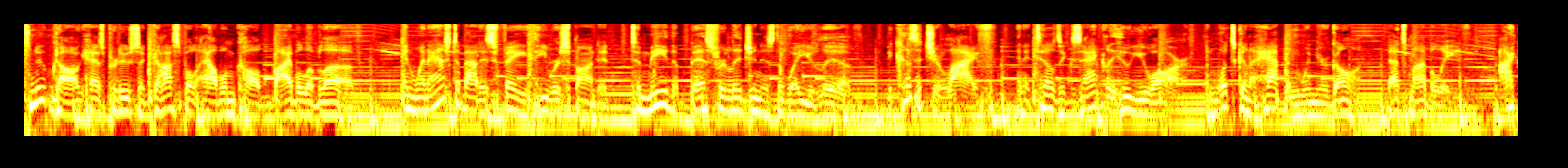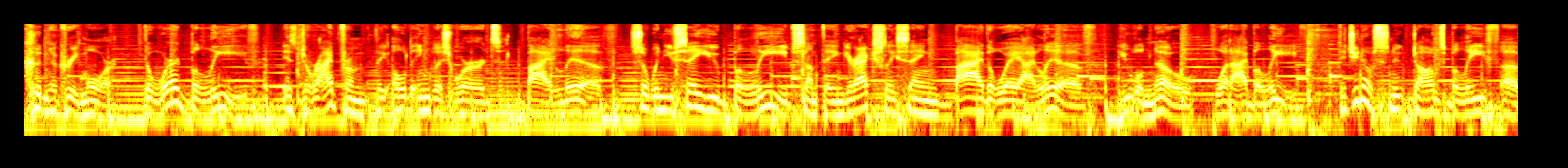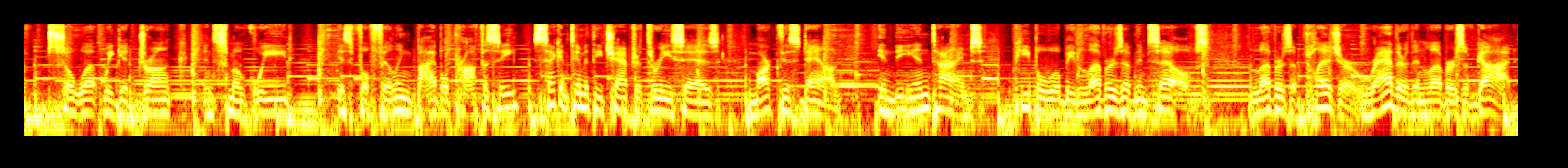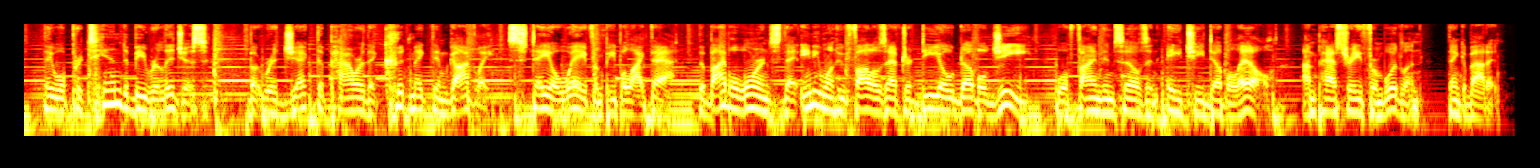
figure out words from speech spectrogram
Snoop Dogg has produced a gospel album called Bible of Love. And when asked about his faith, he responded, To me, the best religion is the way you live, because it's your life, and it tells exactly who you are and what's going to happen when you're gone. That's my belief. I couldn't agree more. The word believe is derived from the Old English words by live. So when you say you believe something, you're actually saying, by the way I live, you will know what I believe. Did you know Snoop Dogg's belief of so what we get drunk and smoke weed is fulfilling Bible prophecy? 2 Timothy chapter 3 says, Mark this down. In the end times, people will be lovers of themselves, lovers of pleasure rather than lovers of God. They will pretend to be religious, but reject the power that could make them godly. Stay away from people like that. The Bible warns that anyone who follows after D O double G will find themselves in H E double L. I'm Pastor Heath from Woodland. Think about it.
